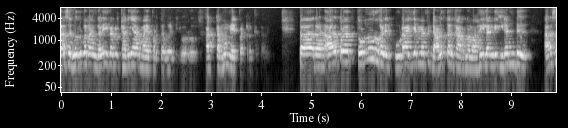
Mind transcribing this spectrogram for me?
அரசு நிறுவனங்களை இவர்கள் தனியார் மயப்படுத்த வேண்டிய ஒரு கட்டமும் ஏற்பட்டிருக்கிறது. ஆயிரத்தி தொள்ளாயிரத்தி தொண்ணூறுகளில் கூட ஐஎம்எஃபின் அழுத்தம் காரணமாக இலங்கை இரண்டு அரச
